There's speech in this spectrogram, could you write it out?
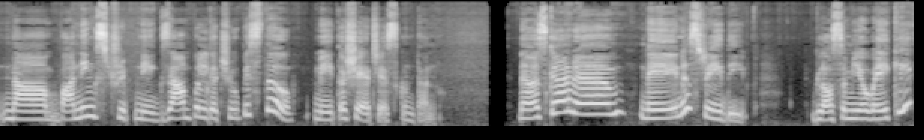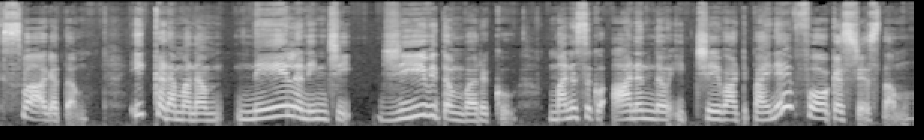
నా బన్నింగ్ స్ట్రిప్ని ఎగ్జాంపుల్గా చూపిస్తూ మీతో షేర్ చేసుకుంటాను. నమస్కారం నేను శ్రీదీప్. బ్లాసమ్ యోవేకి స్వాగతం. ఇక్కడ మనం నేల నుంచి జీవితం వరకు మనసుకు ఆనందం ఇచ్చే వాటిపైనే ఫోకస్ చేస్తాము.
